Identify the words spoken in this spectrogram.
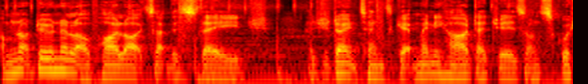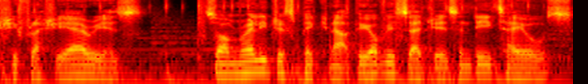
I'm not doing a lot of highlights at this stage, as you don't tend to get many hard edges on squishy fleshy areas, so I'm really just picking out the obvious edges and details.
